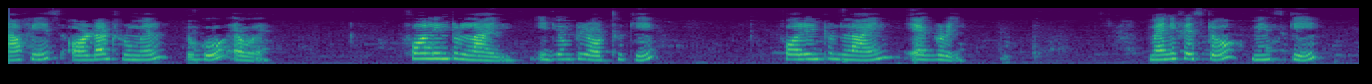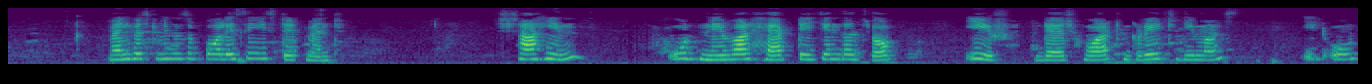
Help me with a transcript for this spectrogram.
Nafis ordered Rumel to go away fall into line ইডিয়মটির অর্থ কি? Fall into line agree manifesto means কি? ম্যানিফেস্টো মিন্স হচ্ছে policy statement শাহিন would never have taken the job if dash what great demands it would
